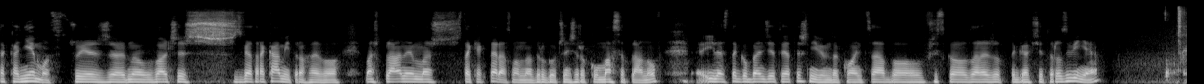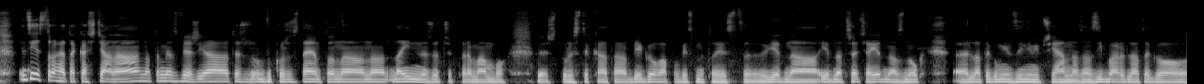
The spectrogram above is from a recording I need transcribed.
taka niemoc. Czujesz, że no, walczysz z wiatrakami trochę, bo masz plany, masz, tak jak teraz mam na drugą część roku masę planów. Ile z tego będzie, to ja też nie wiem do końca, bo wszystko zależy od tego, jak się to rozwinie. Więc jest trochę taka ściana, natomiast wiesz, ja też wykorzystałem to na, na, na, inne rzeczy, które mam, bo wiesz, turystyka ta biegowa powiedzmy to jest jedna, jedna trzecia, jedna z nóg, e, dlatego między innymi przyjechałem na Zanzibar, dlatego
